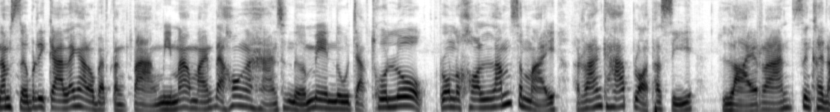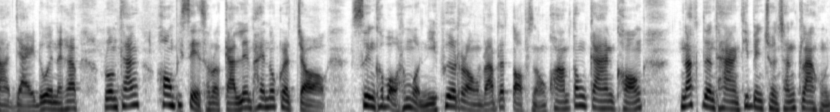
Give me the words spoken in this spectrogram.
นำเสนอบริการและงานออกแบบต่างๆ มีมากมายตั้งแต่ห้องอาหารเสนอเมนูจากทั่วโลก โรงละครล้ำสมัย ร้านค้าปลอดภาษี หลายร้านซึ่งขนาดใหญ่ด้วยนะครับ รวมทั้งห้องพิเศษสำหรับการเล่นไพ่นกกระจอก ซึ่งเขาบอกทั้งหมดนี้เพื่อรองรับและตอบสนองความต้องการของนักเดินทางที่เป็นชนชั้นกลางของ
